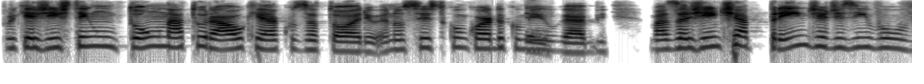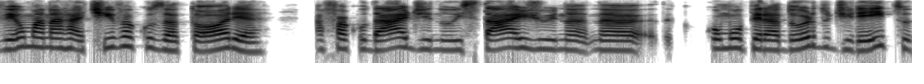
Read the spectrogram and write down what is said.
porque a gente tem um tom natural que é acusatório. Eu não sei se tu concorda comigo, Sim. Gabi, mas a gente aprende a desenvolver uma narrativa acusatória na faculdade, no estágio e na, na, como operador do direito,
